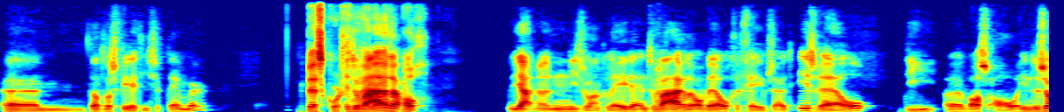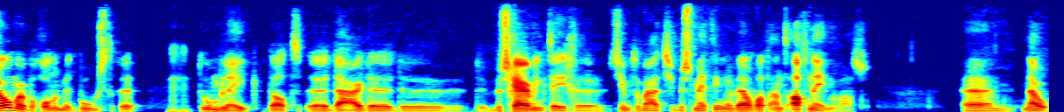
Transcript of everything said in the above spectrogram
Um, dat was 14 september. Best kort en toen waren er nog. Ja, nou, niet zo lang geleden. En toen ja. waren er al wel gegevens uit Israël. Die uh, was al in de zomer begonnen met boosteren. Mm -hmm. Toen bleek dat uh, daar de, de, de bescherming tegen symptomatische besmettingen wel wat aan het afnemen was. Um, nou,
